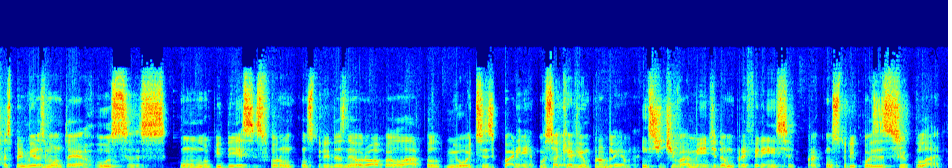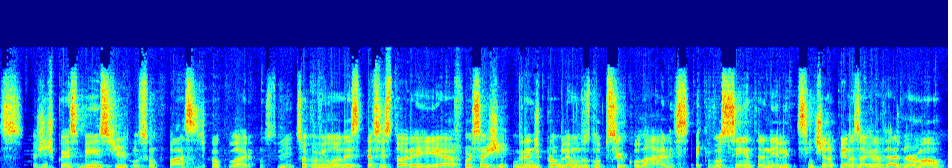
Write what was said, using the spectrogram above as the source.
As primeiras montanhas russas com um loop desses foram construídas na Europa lá pelo 1840. Mas só que havia um problema. Instintivamente damos preferência para construir coisas circulares. A gente conhece bem os círculos, são fáceis de calcular e construir. Só que o vilão dessa história aí é a força G. O grande problema dos loops circulares é que você entra nele sentindo apenas a gravidade normal,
